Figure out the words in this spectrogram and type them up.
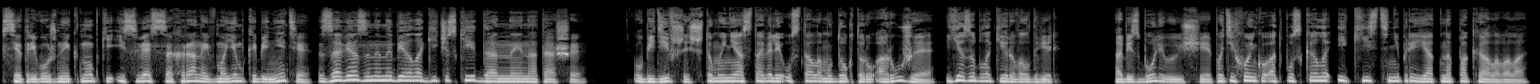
Все тревожные кнопки и связь с охраной в моем кабинете завязаны на биологические данные Наташи. Убедившись, что мы не оставили усталому доктору оружие, я заблокировал дверь. Обезболивающее потихоньку отпускало и кисть неприятно покалывала.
